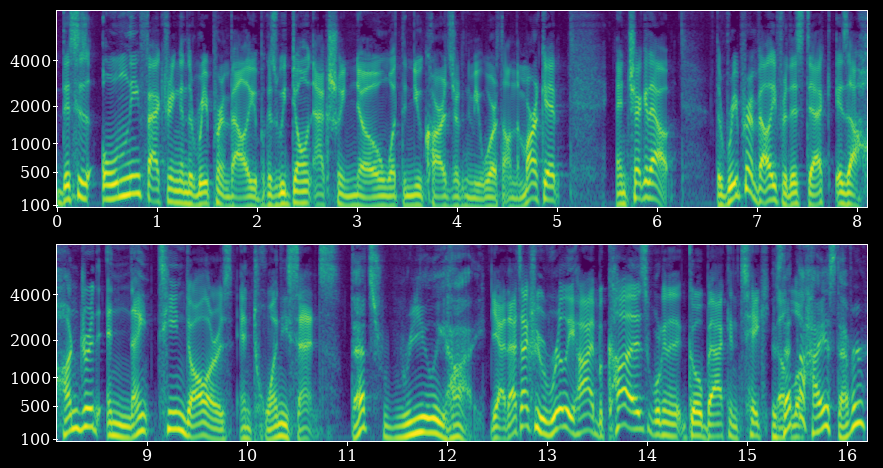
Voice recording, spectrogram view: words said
this is only factoring in the reprint value because we don't actually know what the new cards are going to be worth on the market. And check it out. The reprint value for this deck is $119.20. That's really high. Yeah, that's actually really high because we're going to go back and take Is that the highest ever?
